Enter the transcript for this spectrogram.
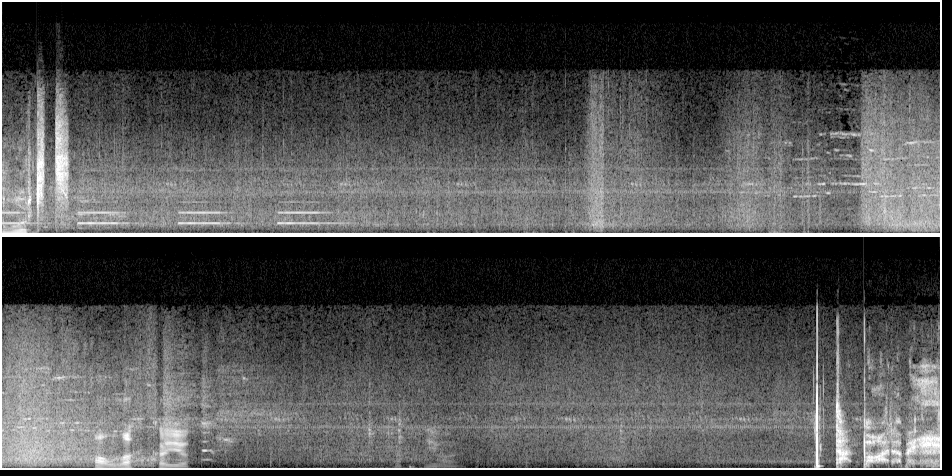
Ne olur git. Allah kayıyor. Lan bu araba e,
